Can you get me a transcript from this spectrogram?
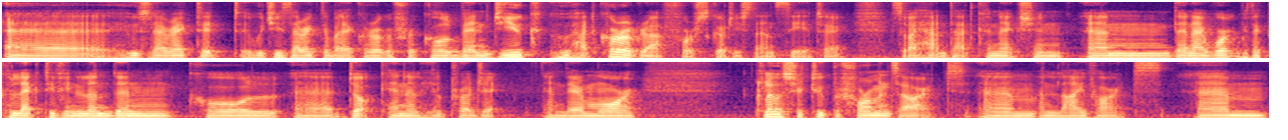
uh, who's directed, which is directed by a choreographer called Ben Duke, who had choreographed for Scottish Dance Theatre. So I had that connection, and then I worked with a collective in London called uh, Dog Kennel Hill Project, and they're more closer to performance art um, and live arts. Um,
